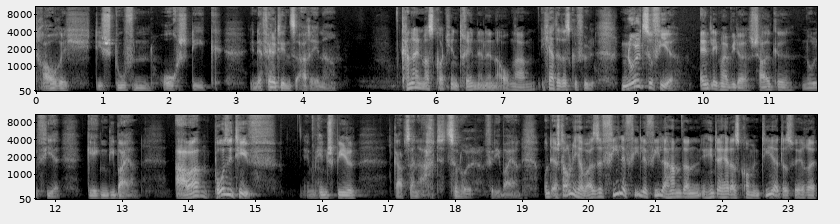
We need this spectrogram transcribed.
traurig die Stufen hochstieg in der Feldins Arena. Kann ein Maskottchen Tränen in den Augen haben? Ich hatte das Gefühl. 0 zu 4. Endlich mal wieder Schalke 04 gegen die Bayern. Aber positiv im Hinspiel gab es ein 8 zu 0 für die Bayern. Und erstaunlicherweise, viele, viele, viele haben dann hinterher das kommentiert. Das wäre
